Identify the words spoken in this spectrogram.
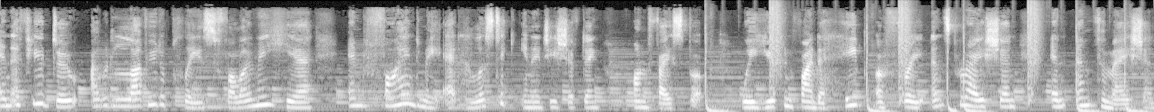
And if you do, I would love you to please follow me here and find me at Holistic Energy Shifting on Facebook, where you can find a heap of free inspiration and information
